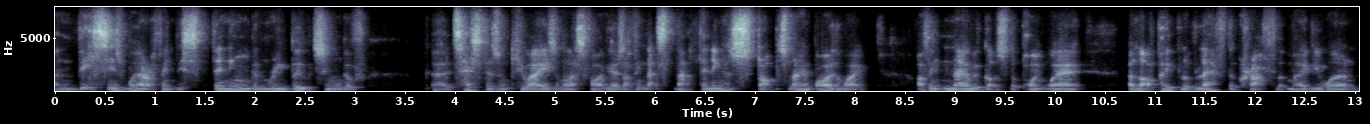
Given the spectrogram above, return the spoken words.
And this is where I think this thinning and rebooting of uh, testers and QAs in the last five years, I think that's that thinning has stopped now, by the way. I think now we've got to the point where a lot of people have left the craft that maybe weren't,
